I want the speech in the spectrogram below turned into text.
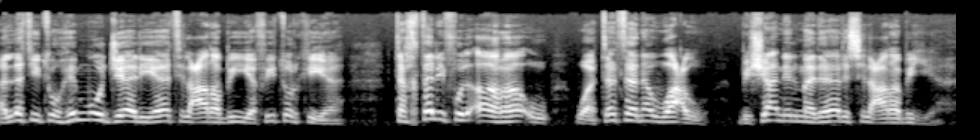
التي تهم الجاليات العربية في تركيا تختلف الآراء وتتنوع بشأن المدارس العربية.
